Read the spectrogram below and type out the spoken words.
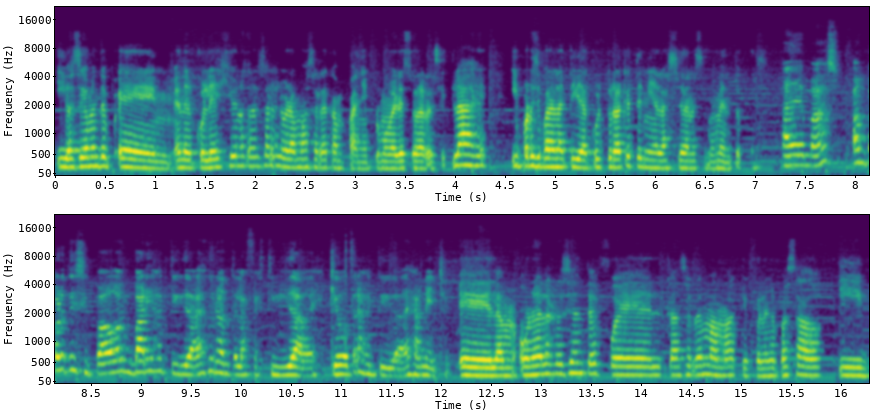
y básicamente eh, en el colegio nosotros logramos hacer la campaña y promover eso del reciclaje y participar en la actividad cultural que tenía la ciudad en ese momento. Pues. Además, han participado en varias actividades durante las festividades. ¿Qué otras actividades han hecho? Eh, la- una de las recientes fue el cáncer de mama, que fue el año pasado, y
